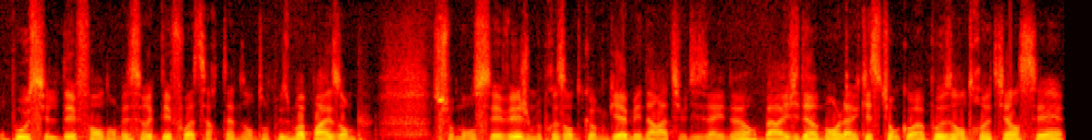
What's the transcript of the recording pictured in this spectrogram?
on peut aussi le défendre. Mais c'est vrai que des fois, certaines entreprises, moi par exemple, sur mon CV, je me présente comme game et narrative designer. Bah évidemment, la question qu'on va poser en entretien, c'est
